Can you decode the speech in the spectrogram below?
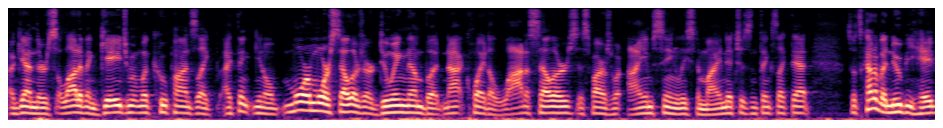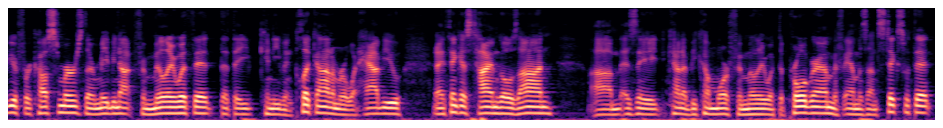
again, there's a lot of engagement with coupons. Like I think you know more and more sellers are doing them, but not quite a lot of sellers as far as what I am seeing, at least in my niches and things like that. So it's kind of a new behavior for customers. They're maybe not familiar with it, that they can even click on them or what have you. And I think as time goes on, um, as they kind of become more familiar with the program, if Amazon sticks with it,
